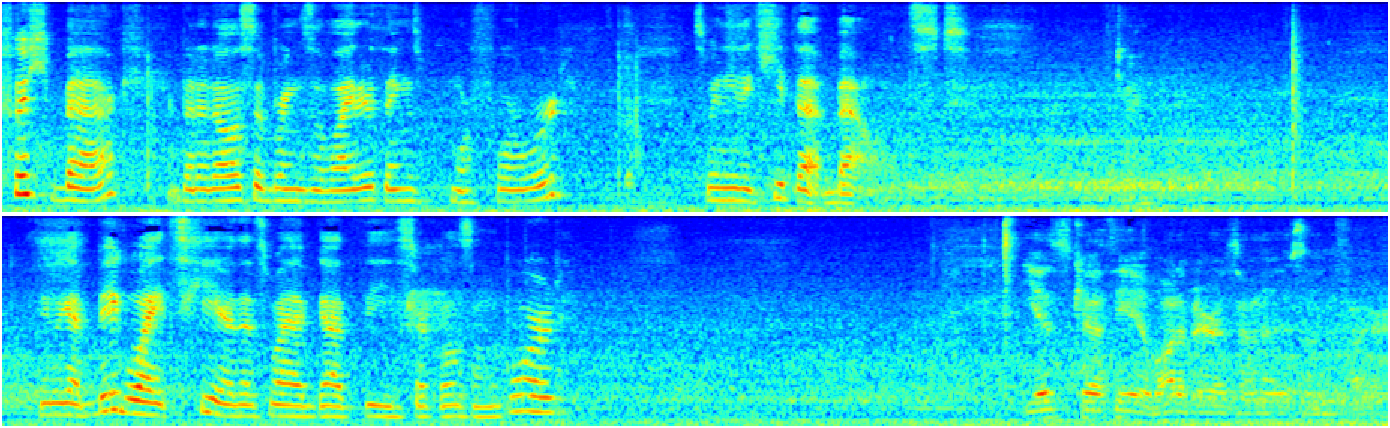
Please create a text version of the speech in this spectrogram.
push back, but it also brings the lighter things more forward. So we need to keep that balanced. Okay. See, we got big whites here. That's why I've got the circles on the board. Yes, Kathy, a lot of Arizona is on fire.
